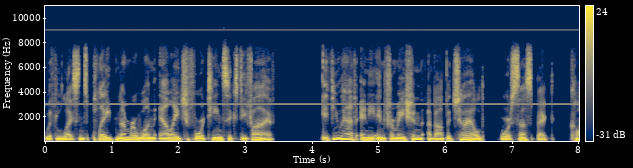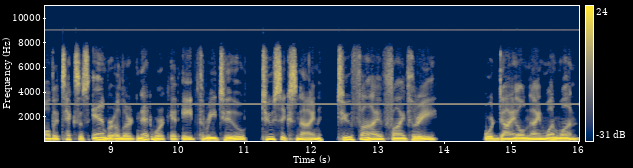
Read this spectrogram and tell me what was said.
with license plate number 1LH1465. If you have any information about the child, or suspect, Call the Texas Amber Alert Network at 832-269-2553 or dial 911.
